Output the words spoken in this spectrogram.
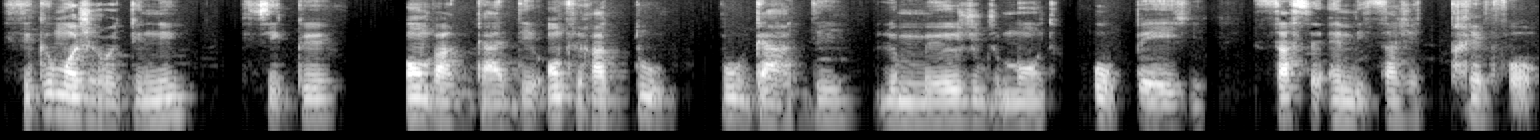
ce que moi j'ai retenu, c'est que on va garder, on fera tout pour garder le meilleur jeu du monde au PSG. Ça, c'est un message très fort.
